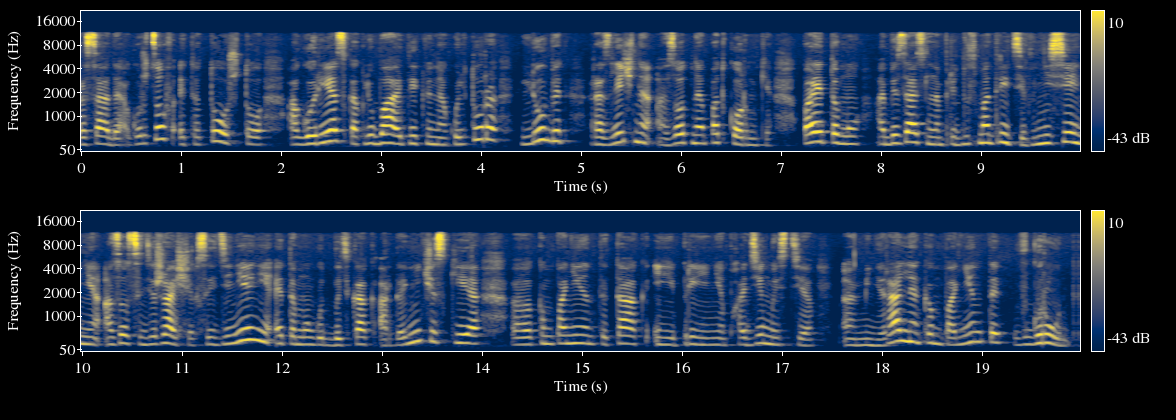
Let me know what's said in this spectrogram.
рассады огурцов, это то, что огурец, как любая тыквенная культура, любит различные азотные подкормки. Поэтому обязательно предусмотрите внесение азотсодержащих соединений. Это могут быть как органические э, компоненты, так и при необходимости минеральные компоненты в грунт.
